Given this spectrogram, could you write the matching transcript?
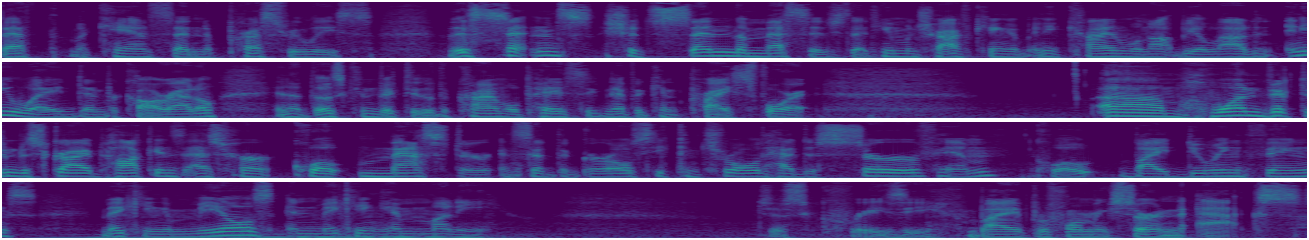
Beth McCann said in a press release. This sentence should send the message that human trafficking of any kind will not be allowed in any way in Denver, Colorado, and that those convicted of the crime will pay a significant price for it. Um, one victim described Hawkins as her, quote, master and said the girls he controlled had to serve him, quote, by doing things, making him meals, and making him money. Just crazy by performing certain acts.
